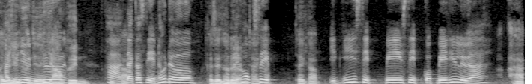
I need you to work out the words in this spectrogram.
อายุยืนเฉลี่ขึ้นยาวขึ้นค่ะนะครับแต่เกษียณเท่าเดิมเกษียณเท่าเดิมเป็นใช่ครับ60ใช่ครับอีก 20 ปี 10 กว่าปีที่เหลืออ่า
